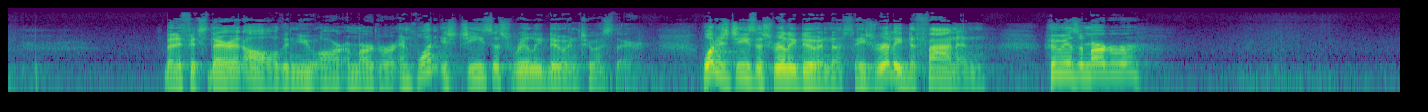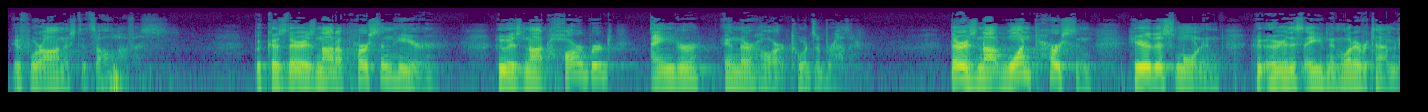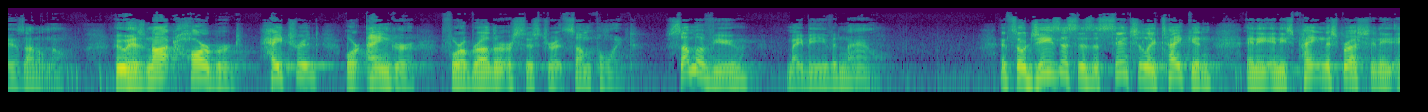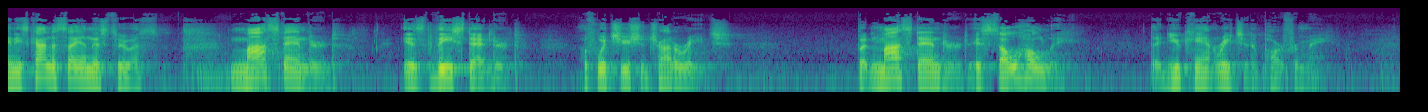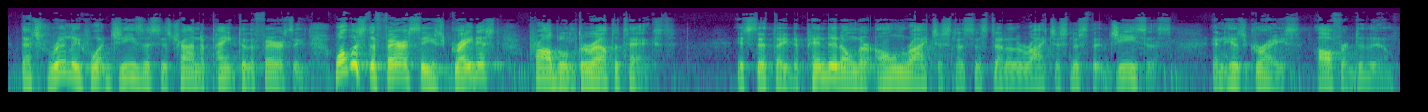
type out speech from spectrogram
But if it's there at all, then you are a murderer. And what is Jesus really doing to us there? What is Jesus really doing to us? He's really defining who is a murderer. If we're honest, it's all of us. Because there is not a person here who has not harbored anger in their heart towards a brother. There is not one person here this morning, here this evening, whatever time it is, I don't know, who has not harbored hatred or anger for a brother or sister at some point. Some of you, maybe even now. And so Jesus is essentially taking, and, he, and he's painting this brush, and, he, and he's kind of saying this to us My standard is the standard of which you should try to reach. But my standard is so holy that you can't reach it apart from me. That's really what Jesus is trying to paint to the Pharisees. What was the Pharisees' greatest problem throughout the text? It's that they depended on their own righteousness instead of the righteousness that Jesus and his grace offered to them.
